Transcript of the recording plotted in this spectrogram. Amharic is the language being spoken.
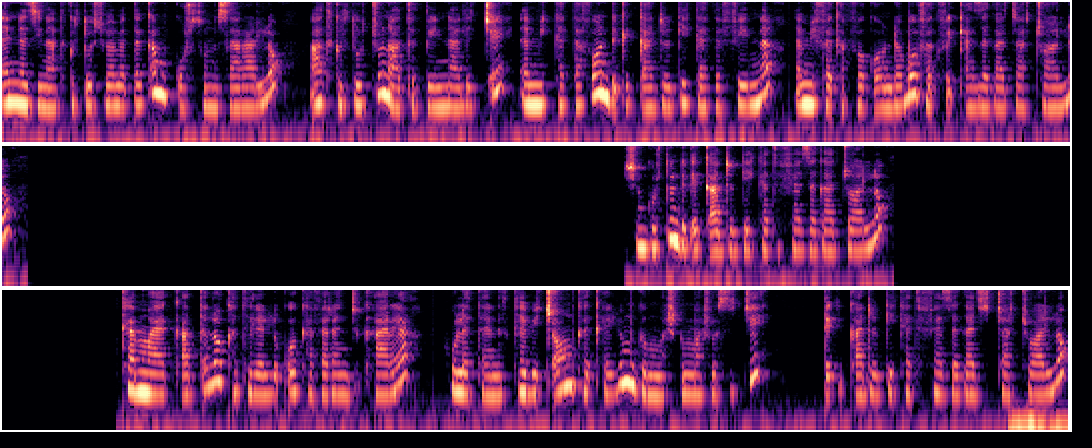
እነዚህን አትክልቶች በመጠቀም ቁርሱን እሰራለሁ። አትክልቶቹን አጥቤና ልጬ የሚከተፈውን ድቅቅ አድርጌ ከትፌና የሚፈቀፈቀውን ደግሞ ፈቅፍቄ አዘጋጃቸዋለሁ። ሽንኩርቱን ድቅቅ አድርጌ ከትፌ አዘጋጀዋለሁ። ከማያቃጥለው ከትልልቁ ከፈረንጅ ቃሪያ ሁለት አይነት ከቢጫውም ከቀዩም ግማሽ ግማሽ ወስጄ ድቅቅ አድርጌ ከትፌ አዘጋጅቻቸዋለሁ።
